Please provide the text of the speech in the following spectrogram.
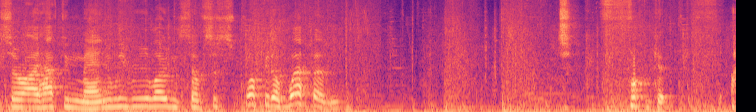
So I have to manually reload instead of just swapping a weapon. Fuck it. I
